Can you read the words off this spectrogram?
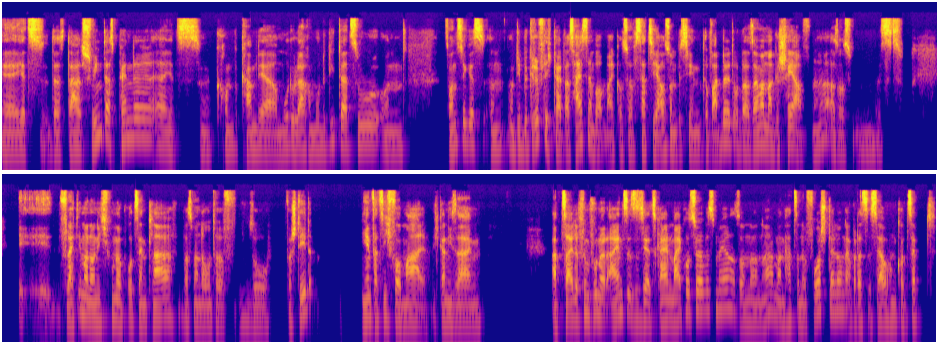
äh, jetzt, das, da schwingt das Pendel, äh, jetzt kommt, kam der modulare Monolith dazu und sonstiges. Ähm, und die Begrifflichkeit, was heißt denn überhaupt Microsoft, hat sich auch so ein bisschen gewandelt oder sagen wir mal geschärft. Ne? Also es ist äh, vielleicht immer noch nicht 100% klar, was man darunter so versteht. Jedenfalls nicht formal. Ich kann nicht sagen, ab Zeile 501 ist es jetzt kein Microservice mehr, sondern ne, man hat so eine Vorstellung, aber das ist ja auch ein Konzept,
